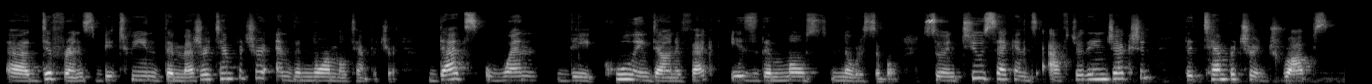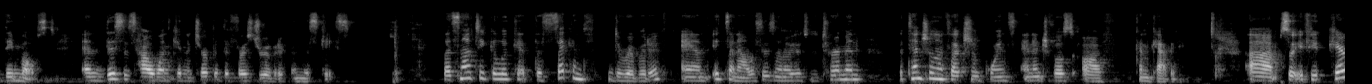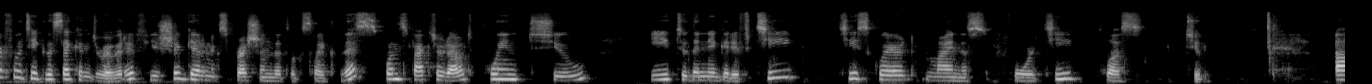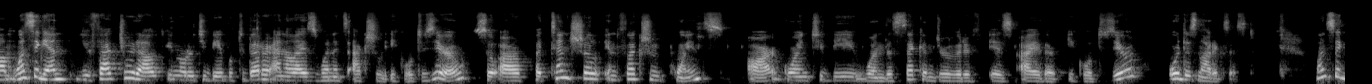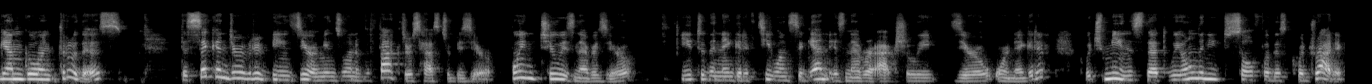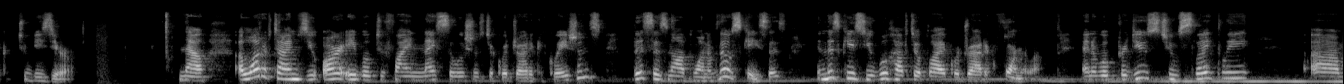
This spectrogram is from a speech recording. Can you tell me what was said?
uh, difference between the measured temperature and the normal temperature. That's when the cooling down effect is the most noticeable. So in two seconds after the injection, the temperature drops the most. And this is how one can interpret the first derivative in this case. Let's now take a look at the second derivative and its analysis in order to determine potential inflection points and intervals of concavity. Um, so if you carefully take the second derivative, you should get an expression that looks like this. Once factored out, 0.2 e to the negative t, t squared minus 4t plus 2. Um, once again, you factor it out in order to be able to better analyze when it's actually equal to zero. So our potential inflection points are going to be when the second derivative is either equal to zero or does not exist. Once again, going through this, the second derivative being zero means one of the factors has to be zero. 0.2 is never zero. e to the negative t once again is never actually zero or negative, which means that we only need to solve for this quadratic to be zero. Now, a lot of times you are able to find nice solutions to quadratic equations. This is not one of those cases. In this case, you will have to apply a quadratic formula, and it will produce two slightly um,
